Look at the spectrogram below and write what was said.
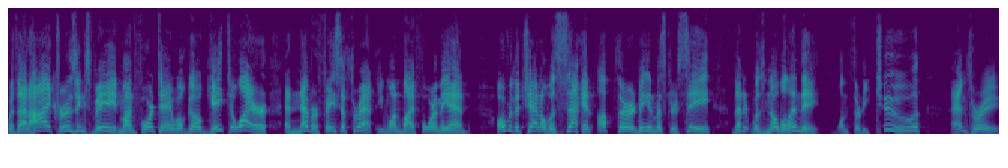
With that high cruising speed, Monforte will go gate to wire and never face a threat. He won by four in the end. Over the channel was second, up third, me and Mr. C. Then it was Noble Indy, 132 and 3.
